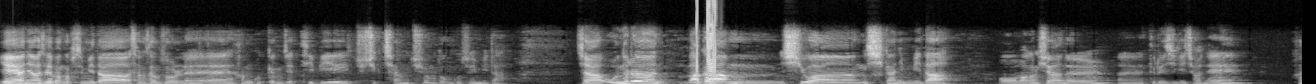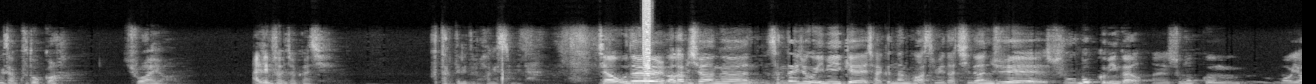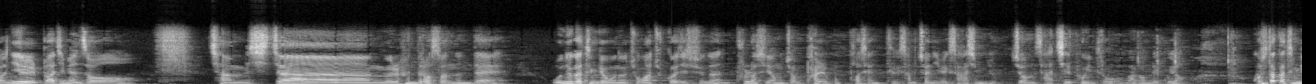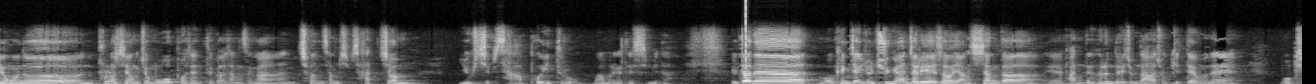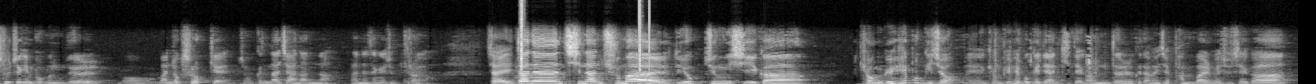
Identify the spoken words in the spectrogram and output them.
예, 안녕하세요. 반갑습니다. 상상수원래 한국경제TV 주식창 추영동 고수입니다. 자, 오늘은 마감 시황 시간입니다. 어, 마감 시간을 에, 들으시기 전에 항상 구독과 좋아요, 알림 설정까지 부탁드리도록 하겠습니다. 자, 오늘 마감 시황은 상당히 좀 의미 있게 잘 끝난 것 같습니다. 지난주에 수목금인가요? 에, 수목금 뭐 연일 빠지면서 참 시장을 흔들었었는데 오늘 같은 경우는 종합주가 지수는 플러스 0.89% 3246.47포인트로 마감을 했고요. 코스닥 같은 경우는 플러스 0.55%가 상승한 1034.64포인트로 마무리가 됐습니다. 일단은 뭐 굉장히 좀 중요한 자리에서 양시장 다 예, 반등 흐름들이 좀 나와줬기 때문에 뭐 기술적인 부분들 뭐 만족스럽게 좀 끝나지 않았나라는 생각이 좀 들어요. 자, 일단은 지난 주말 뉴욕 증시가 경기 회복이죠. 예, 경기 회복에 대한 기대감들, 그 다음에 이제 반발 매수세가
